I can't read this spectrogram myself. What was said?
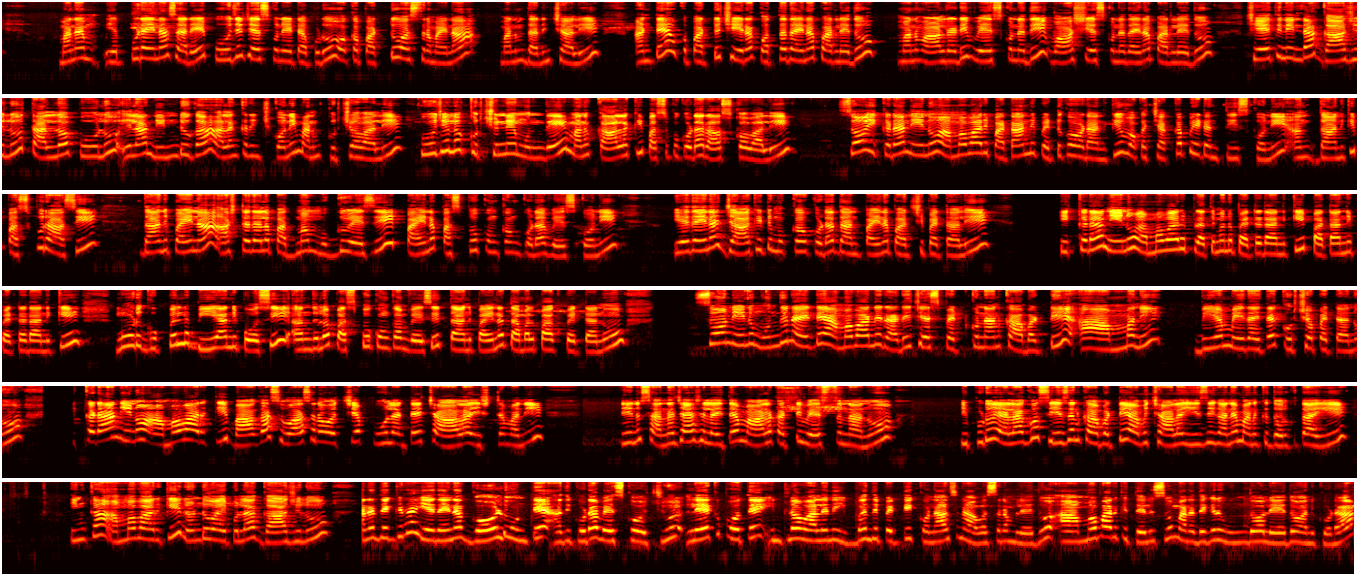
మనం ఎప్పుడైనా సరే పూజ చేసుకునేటప్పుడు ఒక పట్టు వస్త్రమైనా మనం ధరించాలి. అంటే ఒక పట్టు చీర కొత్తదైనా పర్లేదు. మనం ఆల్రెడీ వేసుకున్నది వాష్ చేసుకున్నదైనా పర్లేదు. చేతి నిండా గాజులు తల్లో పూలు ఇలా నిండుగా అలంకరించుకొని మనం కూర్చోవాలి. పూజలో కూర్చునే ముందే మన కాళ్ళకి పసుపు కూడా రాసుకోవాలి. సో ఇక్కడ నేను అమ్మవారి పటాన్ని పెట్టుకోవడానికి ఒక చెక్క పీటను తీసుకొని దానికి పసుపు రాసి దానిపైన అష్టదళ పద్మం ముగ్గు వేసి పైన పసుపు కుంకుమ కూడా వేసుకొని ఏదైనా జాకెట్ ముక్క కూడా దానిపైన పరిచి పెట్టాలి. ఇక్కడ నేను అమ్మవారి ప్రతిమను పెట్టడానికి పటాన్ని పెట్టడానికి మూడు గుప్పెళ్ళ బియ్యాన్ని పోసి అందులో పసుపు కుంకం వేసి దానిపైన తమలపాకు పెట్టాను. సో నేను ముందు నైటే అమ్మవారిని రెడీ చేసి పెట్టుకున్నాను కాబట్టి ఆ అమ్మని బియ్యం మీద అయితే కూర్చోపెట్టాను. ఇక్కడ నేను అమ్మవారికి బాగా సువాసన వచ్చే పూలంటే చాలా ఇష్టమని నేను సన్నజాజులు అయితే మాల కట్టి వేస్తున్నాను. ఇప్పుడు ఎలాగో సీజన్ కాబట్టి అవి చాలా ఈజీగానే మనకి దొరుకుతాయి. ఇంకా అమ్మవారికి రెండు వైపులా గాజులు. మన దగ్గర ఏదైనా గోల్డ్ ఉంటే అది కూడా వేసుకోవచ్చు. లేకపోతే ఇంట్లో వాళ్ళని ఇబ్బంది పెట్టి కొనాల్సిన అవసరం లేదు. ఆ అమ్మవారికి తెలుసు మన దగ్గర ఉందో లేదో అని కూడా.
